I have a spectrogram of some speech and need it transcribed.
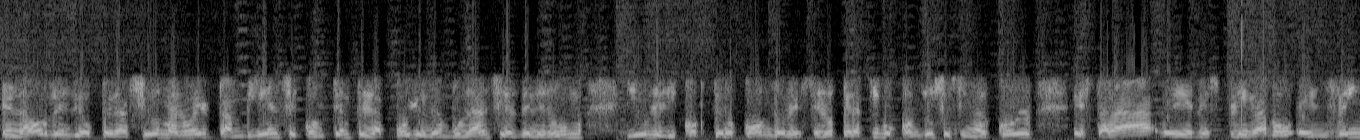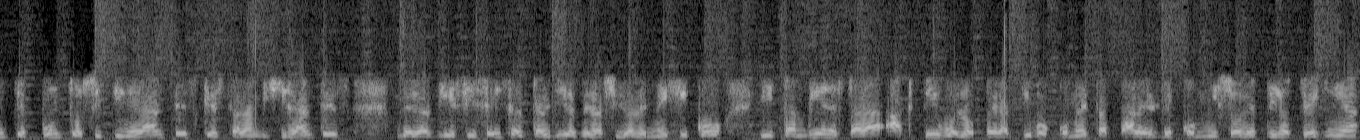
En la orden de operación, Manuel, también se contempla el apoyo de ambulancias del ERUM y un helicóptero Cóndores. El operativo Conduce sin Alcohol estará eh, desplegado en 20 puntos itinerantes que estarán vigilantes de las 16 alcaldías de la Ciudad de México y también estará activo el operativo Cometa para el decomiso de pirotecnia.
